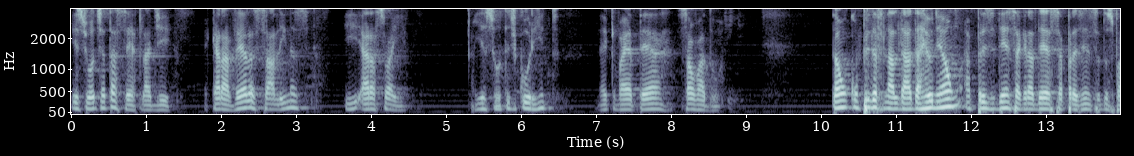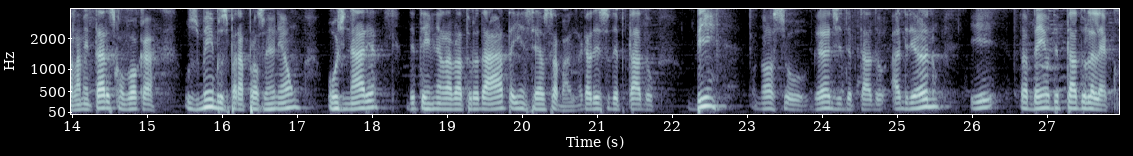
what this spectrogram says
Esse outro já está certo, lá de Caravelas, Salinas e Araçuaí. E esse outro é de Corinto, né, que vai até Salvador. Então, cumprida a finalidade da reunião, a presidência agradece a presença dos parlamentares, convoca os membros para a próxima reunião ordinária, determina a lavratura da ata e encerra os trabalhos. Agradeço o deputado Bi, o nosso grande deputado Adriano e também o deputado Leleco.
